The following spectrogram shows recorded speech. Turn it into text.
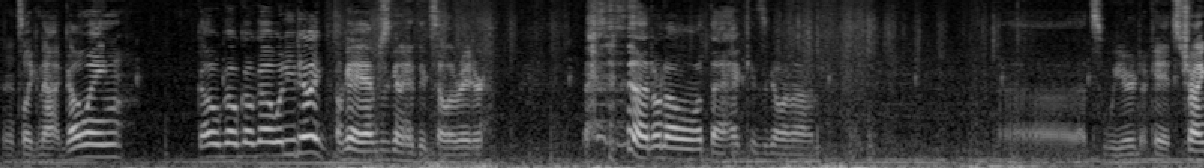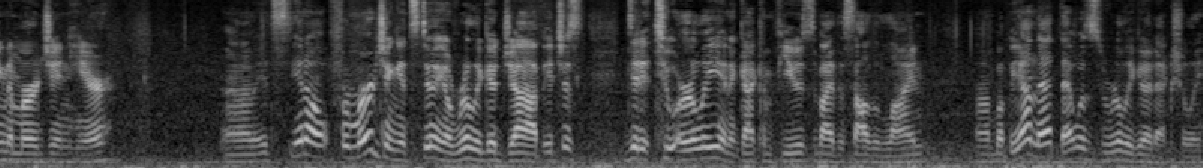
And it's like not going. Go, go, go, go. What are you doing? Okay, I'm just going to hit the accelerator. I don't know what the heck is going on. Uh, that's weird. Okay, it's trying to merge in here. Um, it's, you know, for merging, it's doing a really good job. It just did it too early and it got confused by the solid line. Um, but beyond that, that was really good actually.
